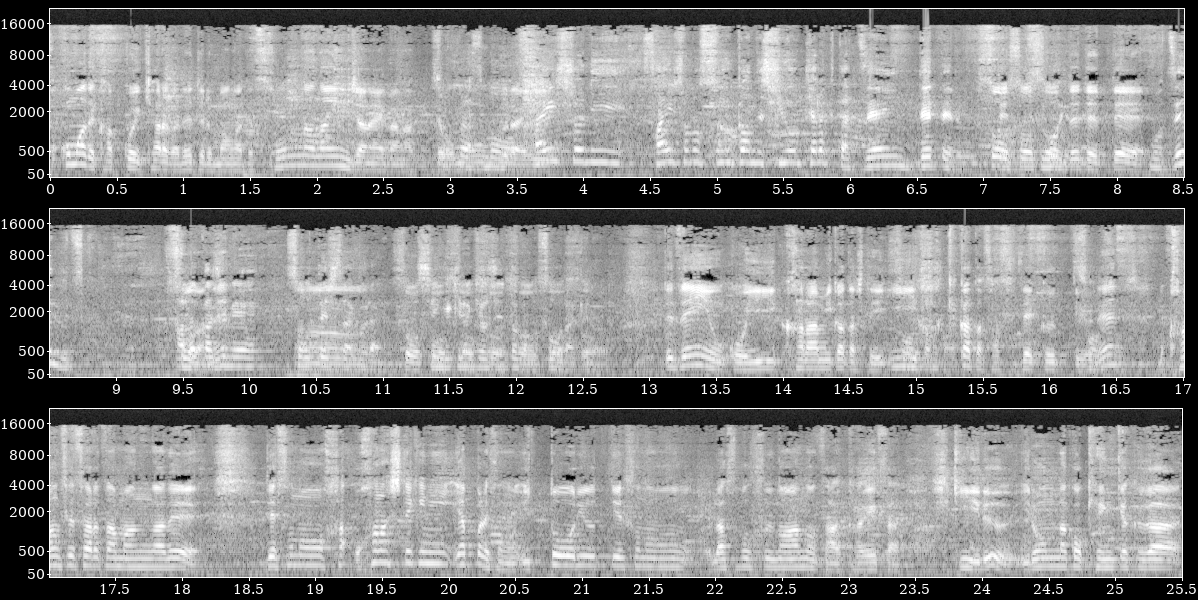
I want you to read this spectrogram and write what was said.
ここまでかっこいいキャラが出てる漫画ってそんなないんじゃないかなって思うぐらい。う最初に最初の数巻で主要キャラクター全員出てる。そうそうそう出てて。もう全部つあらかじめ想定したぐらいの「うん。そうそう進撃の巨人」とかもそうだけど。で全員をこういい絡み方していいそうそう。そう吐き方させていくっていうね。そうそうそう。もう完成された漫画で。でそのはお話的にやっぱりその一刀流っていうそのラスボスのあのさ影さ率いるいろんなこう見客が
